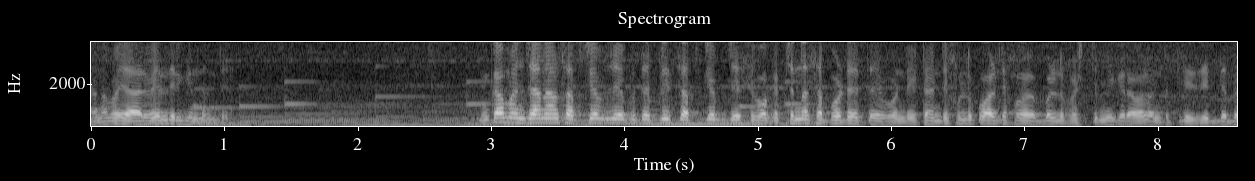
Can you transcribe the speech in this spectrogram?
ఎనభై ఆరు వేలు తిరిగిందండి. ఇంకా మన ఛానల్ సబ్స్క్రైబ్ చేయకపోతే ప్లీజ్ సబ్స్క్రైబ్ చేసి ఒక చిన్న సపోర్ట్ అయితే ఇవ్వండి. ఇటువంటి ఫుల్ క్వాలిటీ బల్డ్ ఫస్ట్ మీకు రావాలంటే ప్లీజ్ ఇద్ద బెల్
